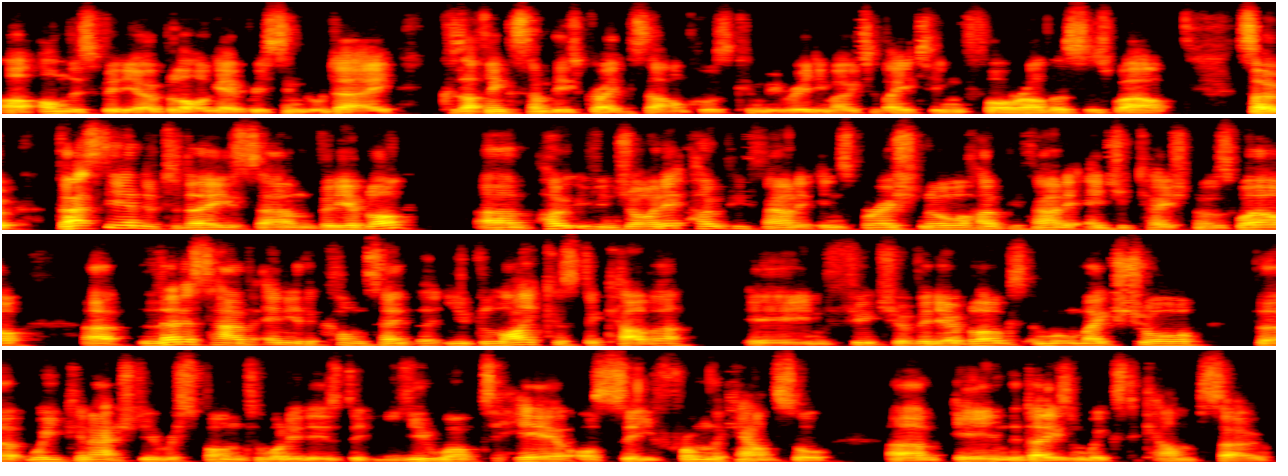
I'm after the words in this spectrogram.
uh, on this video blog every single day because I think some of these great examples can be really motivating for others as well. So that's the end of today's um, video blog. Um, hope you've enjoyed it. Hope you found it inspirational. Hope you found it educational as well. Uh, let us have any of the content that you'd like us to cover in future video blogs and we'll make sure that we can actually respond to what it is that you want to hear or see from the council um, in the days and weeks to come. So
